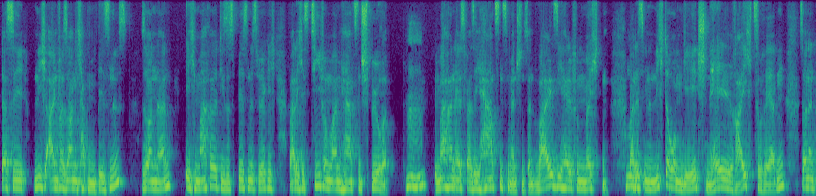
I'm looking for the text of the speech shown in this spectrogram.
dass sie nicht einfach sagen, ich habe ein Business, sondern ich mache dieses Business wirklich, weil ich es tief in meinem Herzen spüre. Mhm. Sie machen es, weil sie Herzensmenschen sind, weil sie helfen möchten, mhm. weil es ihnen nicht darum geht, schnell reich zu werden, sondern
